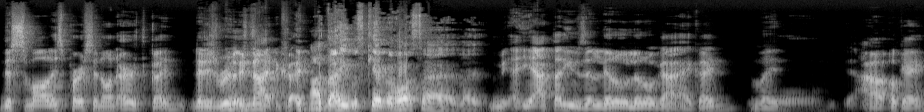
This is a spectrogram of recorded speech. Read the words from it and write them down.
the smallest person on earth. Cutting. That is really not. Cutting. I thought he was Kevin Hart size, like. Yeah, I thought he was a little little guy. Cutting. But uh, okay,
